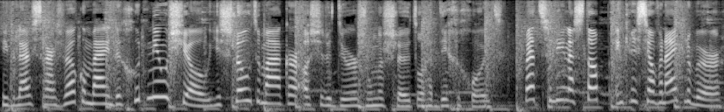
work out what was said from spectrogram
Lieve luisteraars, welkom bij de Goed Nieuws Show. Je slotenmaker als je de deur zonder sleutel hebt dichtgegooid. Met Selina Stap en Christian van Eikelenburg.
